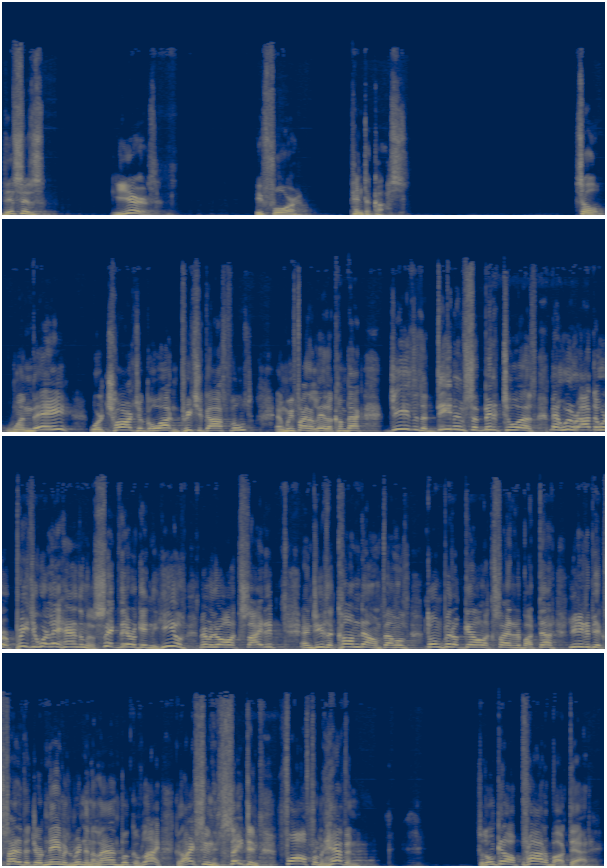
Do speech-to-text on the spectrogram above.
This is years before Pentecost. So when they were charged to go out and preach the gospels, and we find out later come back, Jesus, the demons submitted to us. Man, we were out there, we were preaching, we were laying hands on the sick, they were getting healed. Remember, they're all excited. And Jesus said, Calm down, fellows. Don't get all excited about that. You need to be excited that your name is written in the Lamb's book of life, because I've seen Satan fall from heaven. So don't get all proud about that.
